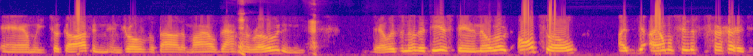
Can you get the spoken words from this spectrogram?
And we took off and, and drove about a mile down the road, and there was another deer standing in the middle of the road. Also, I, I almost hit a third.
